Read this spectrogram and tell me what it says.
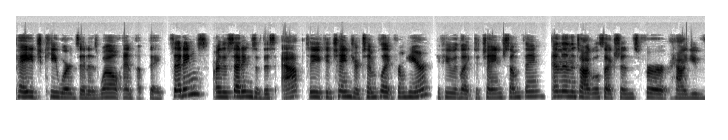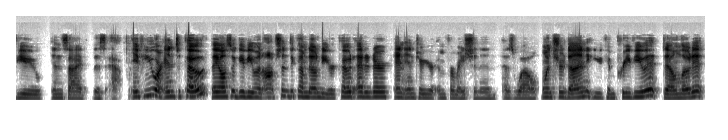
page keywords in as well and update. Settings are the settings of this app. So you could change your template from here if you would like to change something, and then the toggle sections for how you view inside this app. If you are into code, they also give you an option to come down to your code editor and enter your information in as well. Once you're done, you can preview it, download it,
